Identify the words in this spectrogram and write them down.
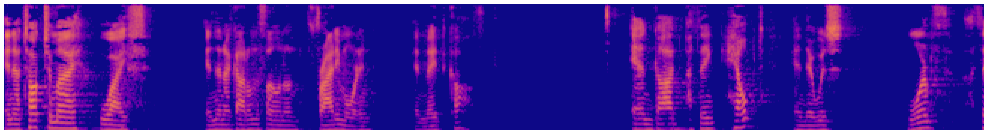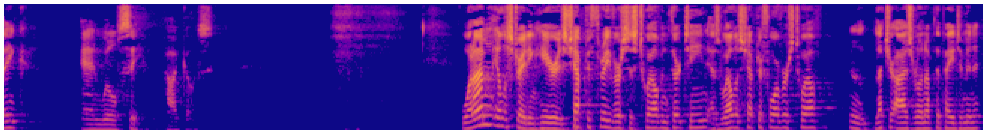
And I talked to my wife. And then I got on the phone on Friday morning and made the call. And God, I think, helped, and there was warmth, I think, and we'll see how it goes. What I'm illustrating here is chapter 3 verses 12 and 13 as well as chapter 4 verse 12. Let your eyes run up the page a minute.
